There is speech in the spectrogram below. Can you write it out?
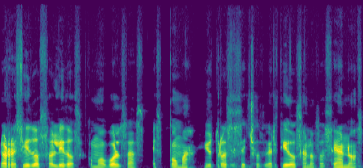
Los residuos sólidos como bolsas, espuma y otros desechos vertidos en los océanos,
